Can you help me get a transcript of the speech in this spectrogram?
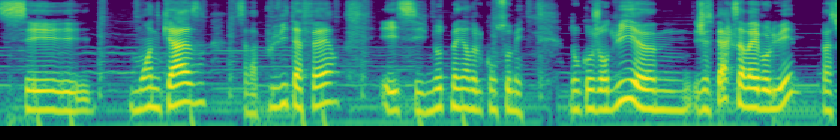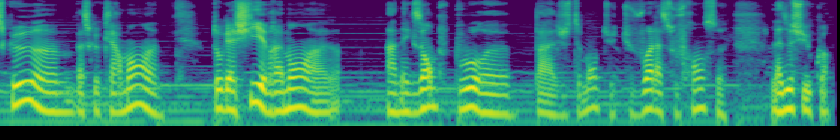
C'est moins de cases, ça va plus vite à faire et c'est une autre manière de le consommer. Donc aujourd'hui, j'espère que ça va évoluer parce que, clairement, Togashi est vraiment un exemple pour, euh, bah, justement, tu, tu vois la souffrance euh, là-dessus, quoi.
